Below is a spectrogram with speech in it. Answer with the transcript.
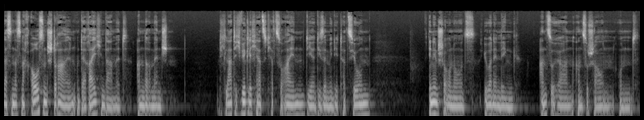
Lassen das nach außen strahlen und erreichen damit andere Menschen. Und ich lade dich wirklich herzlich dazu ein, dir diese Meditation in den Show Notes über den Link anzuhören, anzuschauen und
